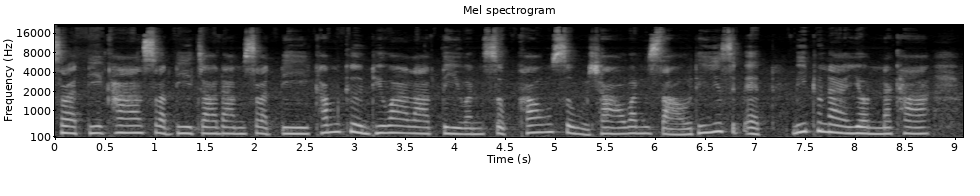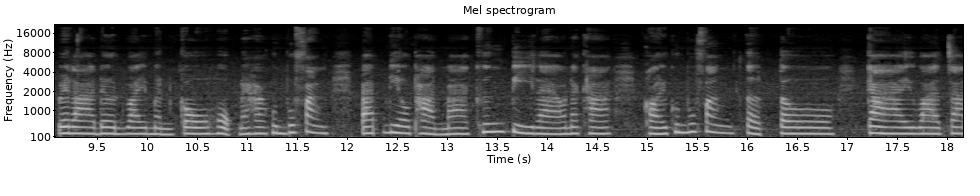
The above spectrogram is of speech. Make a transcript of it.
สวัสดีค่ะ สวัสดีจอดำสวัสดีค่ำคืนที่ว่าราตรีวันศุกร์เข้าสู่เช้าวันเสาร์ที่ 21 มิถุนายนนะคะ เวลาเดินไวเหมือนโกหกนะคะ คุณผู้ฟังแป๊บเดียวผ่านมาครึ่งปีแล้วนะคะ ขอให้คุณผู้ฟังเติบโต กาย วาจา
